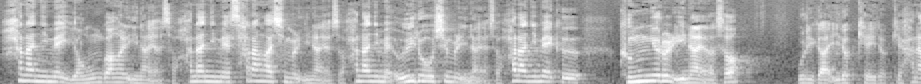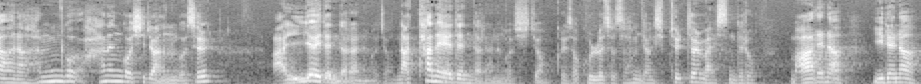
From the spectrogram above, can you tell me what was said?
하나님의 영광을 인하여서 하나님의 사랑하심을 인하여서 하나님의 의로우심을 인하여서 하나님의 그 긍휼을 인하여서 우리가 이렇게 이렇게 하나하나 하는 것이라는 것을 알려야 된다라는 거죠. 나타내야 된다라는 것이죠. 그래서 골로새서 3장 17절 말씀대로 말에나 일에나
